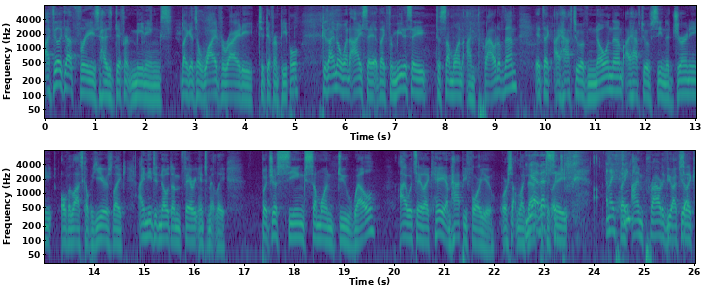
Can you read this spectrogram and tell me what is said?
I feel like that phrase has different meanings. Like it's a wide variety to different people. Because I know when I say it, like for me to say to someone I'm proud of them, it's like I have to have known them. I have to have seen the journey over the last couple of years. Like I need to know them very intimately. But just seeing someone do well, I would say like, "Hey, I'm happy for you," or something like that. Yeah, But that's to like- say And I like think I'm proud of you. I feel So- like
